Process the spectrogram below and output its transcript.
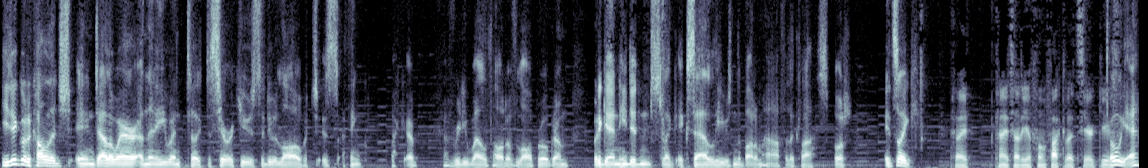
he did go to college in Delaware, and then he went to like to Syracuse to do law, which is I think like a, a really well thought of law program. But again, he didn't like excel. He was in the bottom half of the class. But it's like, Can I can I tell you a fun fact about Syracuse? oh yeah,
